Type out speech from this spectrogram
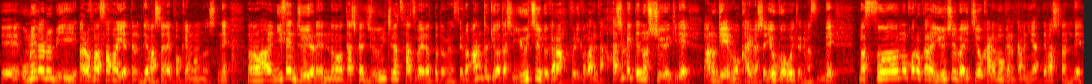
えー、オメガルビー、アルファサファイアっての出ましたね、ポケモンのね。あの、あれ2014年の確か11月発売だったと思いますけど、あの時私 YouTube から振り込まれた初めての収益であのゲームを買いました。よく覚えております。で、まあ、その頃から YouTube は一応金儲けのためにやってましたんで、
